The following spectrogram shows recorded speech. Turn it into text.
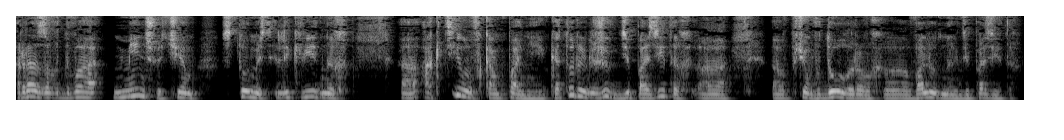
раза в два меньше, чем стоимость ликвидных активов компании, которые лежат в депозитах, причем в долларовых валютных депозитах.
